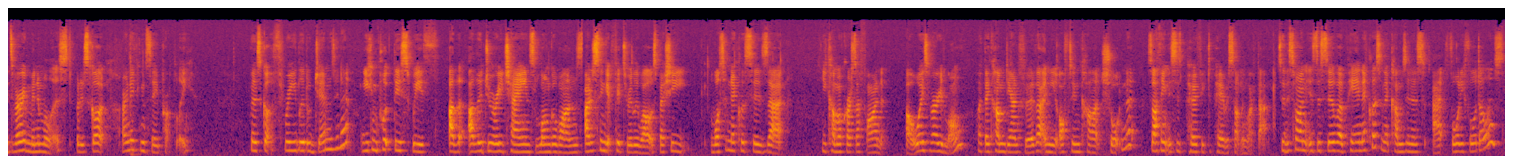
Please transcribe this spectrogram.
it's very minimalist, but it's got, I don't know if you can see properly, but it's got three little gems in it. You can put this with other, other jewelry chains, longer ones. I just think it fits really well, especially lots of necklaces that you come across I find are always very long. Like they come down further and you often can't shorten it. So I think this is perfect to pair with something like that. So this one is the silver Pia necklace and it comes in as at $44.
